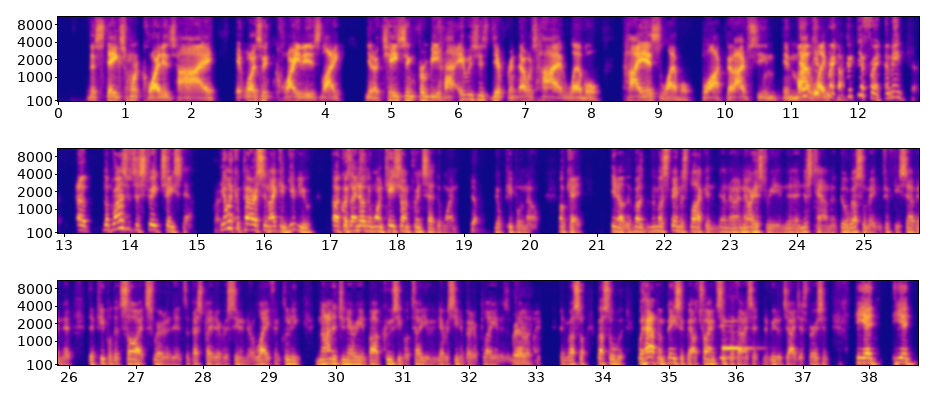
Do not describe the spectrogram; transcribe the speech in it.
The stakes weren't quite as high. It wasn't quite as like you know chasing from behind. It was just different. That was high level, highest level block that I've seen in my They're lifetime. They're different. I mean, uh, LeBron's was a straight chase down. Right. The only comparison I can give you, because I know the one, Tayshaun Prince had the one. Yep. You know, people know. Okay. You know, the, the most famous block in, in, in our history in, in this town that Bill Russell made in 57 that, that people that saw it swear that it's the best play they've ever seen in their life, including nonagenarian Bob Cousy will tell you he's never seen a better play in his entire Really? life And Russell. Russell, what happened basically, I'll try and sympathize it in the Reader Digest version. He had, he had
